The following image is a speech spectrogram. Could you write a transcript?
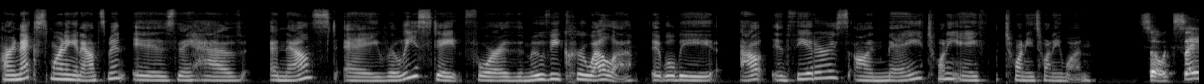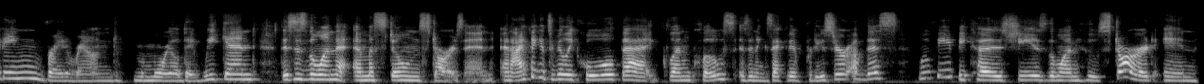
Our next morning announcement is they have announced a release date for the movie Cruella. It will be out in theaters on May 28th, 2021. So exciting, right around Memorial Day weekend. This is the one that Emma Stone stars in. And I think it's really cool that Glenn Close is an executive producer of this movie because she is the one who starred in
